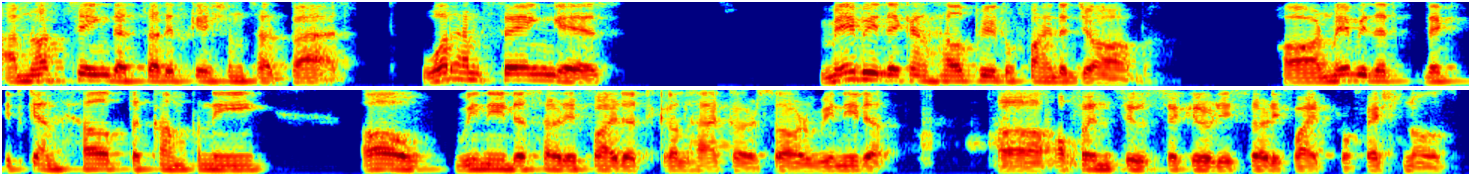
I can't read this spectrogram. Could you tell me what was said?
I'm not saying that certifications are bad. What I'm saying is maybe they can help you to find a job, or maybe that they, it can help the company. Oh, we need a certified ethical hackers, or we need a offensive security certified professionals,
